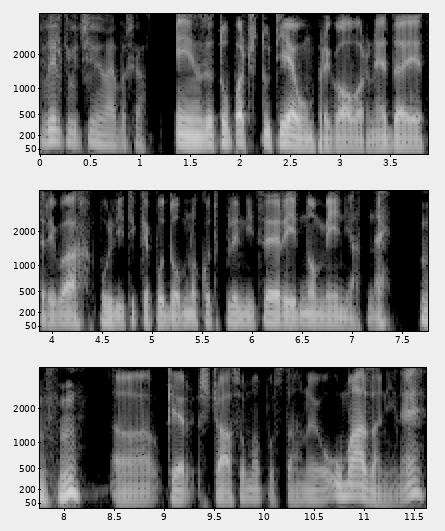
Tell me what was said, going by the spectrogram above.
veliki večini najbrž. Ja. In zato pač tudi je um pregovor, ne, da je treba politike podobno kot plenice redno menjati, ne, Uh -huh. uh, ker s časoma postanejo umazani. Ne,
